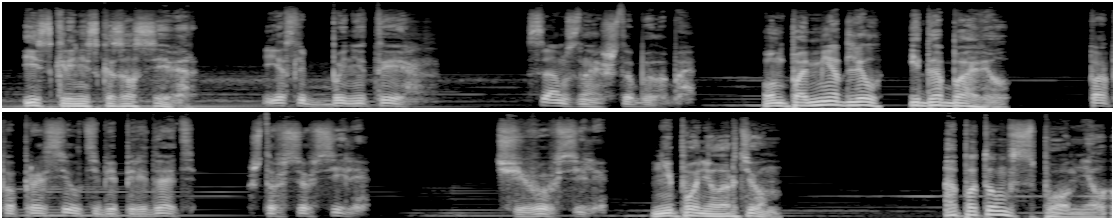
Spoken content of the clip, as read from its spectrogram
— искренне сказал Север. «Если бы не ты, сам знаешь, что было бы». Он помедлил и добавил. «Папа просил тебе передать, что все в силе». «Чего в силе?» Не понял Артем. А потом вспомнил,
